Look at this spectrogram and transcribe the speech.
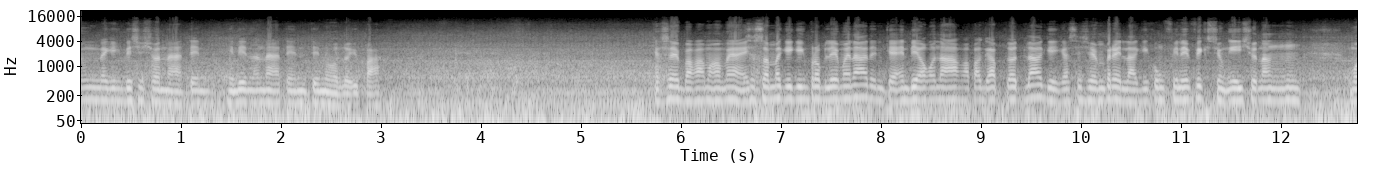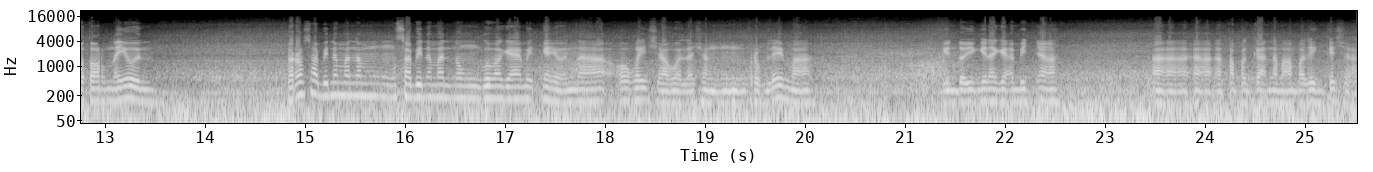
yung naging desisyon natin. Hindi na natin tinuloy pa. Kasi baka mamaya, isa sa magiging problema natin kaya hindi ako nakakapag-upload lagi kasi syempre lagi kong finifix yung issue ng motor na yun. Pero sabi naman ng sabi naman nung gumagamit ngayon na okay siya, wala siyang problema. Yun daw yung ginagamit niya ah, ah, kapag ka namamalingke siya.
